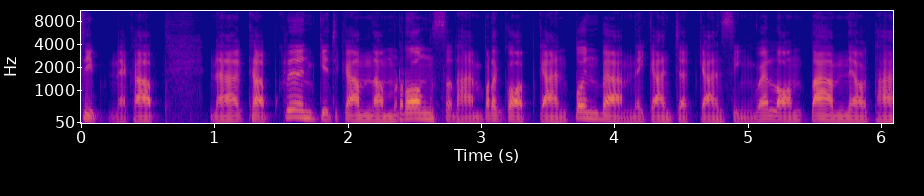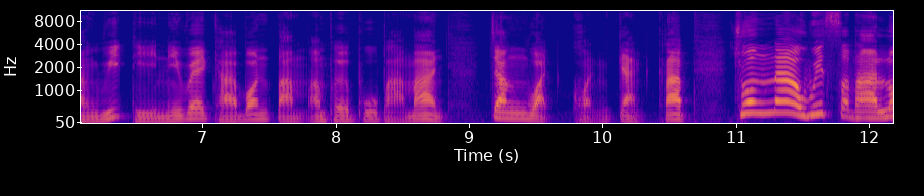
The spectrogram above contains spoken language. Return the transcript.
10นะครับนะขับเคลื่อนกิจกรรมนำร่องสถานประกอบการต้นแบบในการจัดการสิ่งแวดล้อมตามแนวทางวิถีนิเวศคาร์บอนต่ำอำเภอภูผาม่านจังหวัดขอนแก่นครับ ช่วงหน้าวิทย์สถานโล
